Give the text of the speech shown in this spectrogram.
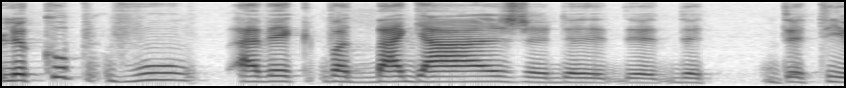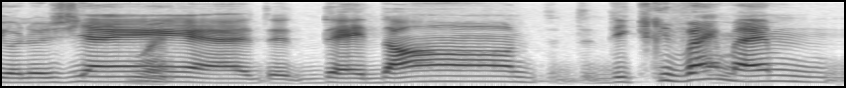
le couple, vous, avec votre bagage de, de, de, de théologien, euh, de- d'aidant, de- d'écrivain même,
